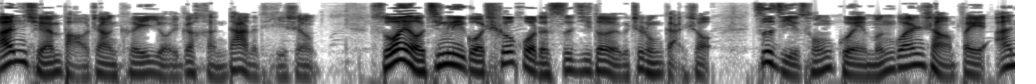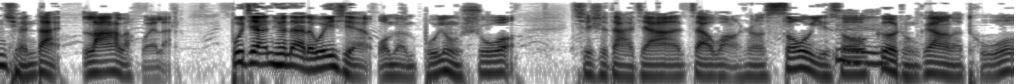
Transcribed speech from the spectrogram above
安全保障可以有一个很大的提升，所有经历过车祸的司机都有个这种感受：自己从鬼门关上被安全带拉了回来。不系安全带的危险，我们不用说。其实大家在网上搜一搜各种各样的图，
